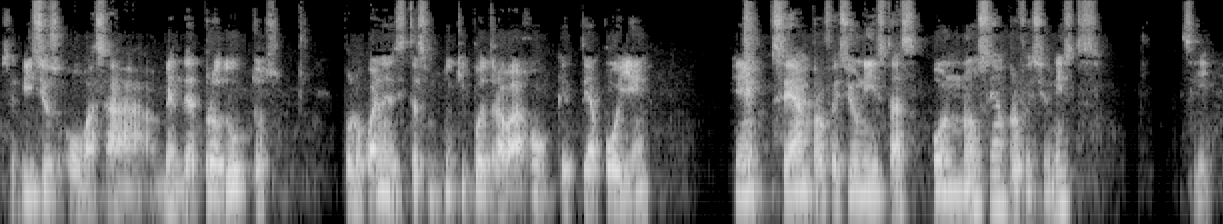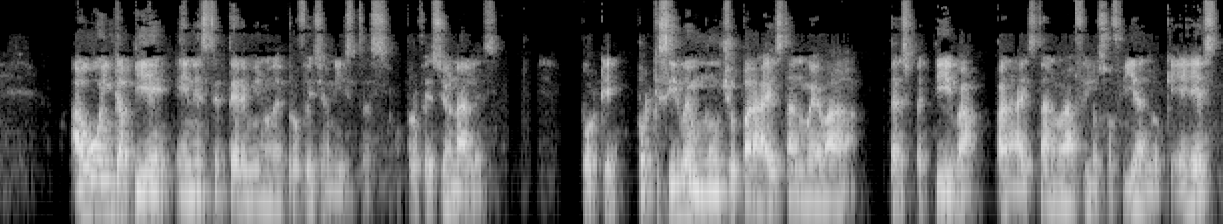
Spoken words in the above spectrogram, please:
servicios o vas a vender productos, por lo cual necesitas un equipo de trabajo que te apoye, eh, sean profesionistas o no sean profesionistas. ¿sí? Hago hincapié en este término de profesionistas o profesionales. ¿Por qué? Porque sirve mucho para esta nueva perspectiva, para esta nueva filosofía lo que es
